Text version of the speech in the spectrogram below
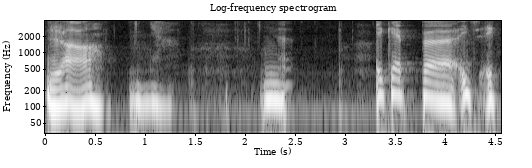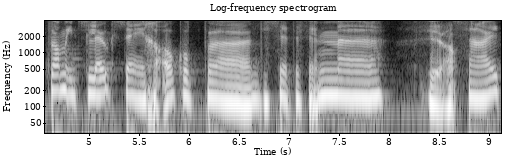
Ja, Nou, ik, heb, eh, iets, ik kwam iets leuks tegen, ook op eh, de ZFM-site. ja.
